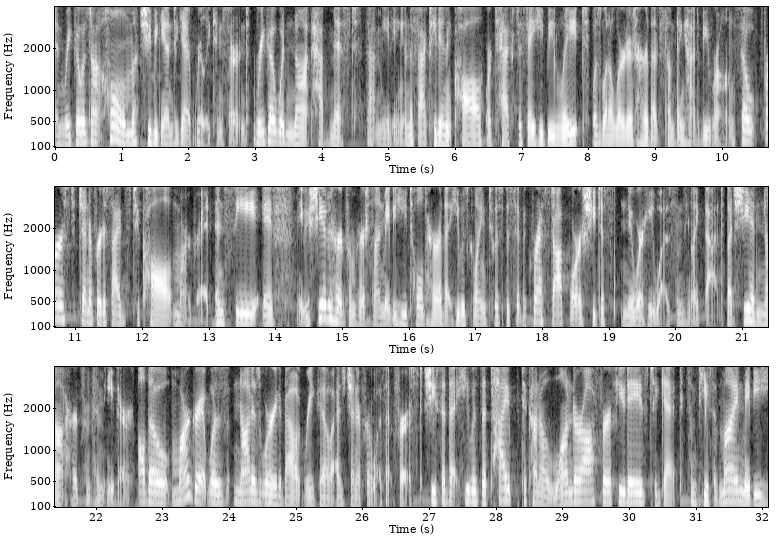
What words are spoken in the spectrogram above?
and Rico was not home, she began to get really really concerned. Rico would not have missed that meeting, and the fact he didn't call or text to say he'd be late was what alerted her that something had to be wrong. So, first, Jennifer decides to call Margaret and see if maybe she had heard from her son. Maybe he told her that he was going to a specific rest stop, or she just knew where he was, something like that. But she had not heard from him either. Although Margaret was not as worried about Rico as Jennifer was at first. She said that he was the type to kind of wander off for a few days to get some peace of mind. Maybe he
